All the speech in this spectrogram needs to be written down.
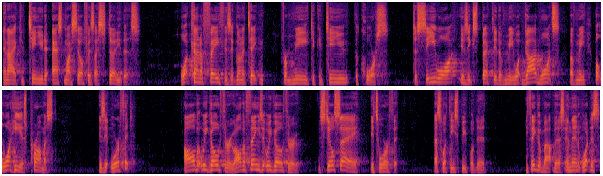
and I continue to ask myself as I study this what kind of faith is it going to take for me to continue the course, to see what is expected of me, what God wants of me, but what He has promised? Is it worth it? All that we go through, all the things that we go through, and still say it's worth it. That's what these people did. You think about this, and then what does,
